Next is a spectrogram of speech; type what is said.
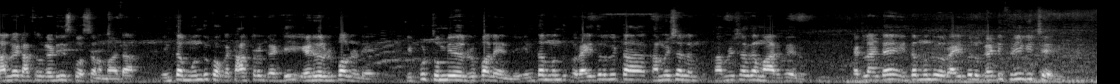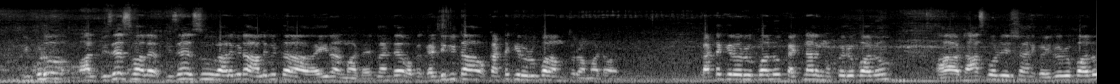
నలభై ట్రాక్టర్ గడ్డి తీసుకొస్తాం అనమాట ఇంత ముందుకు ఒక ట్రాక్టర్ గడ్డి ఏడు వేల రూపాయలు ఉండే. ఇప్పుడు తొమ్మిది వేల రూపాయలు అయింది. ఇంత ముందుకు రైతులు గిట్ట కమర్షియల్ కమర్షియల్గా మారిపోయారు. ఎట్లా అంటే ఇంత ముందు రైతులు గడ్డి ఫ్రీగా ఇచ్చేది. ఇప్పుడు వాళ్ళ బిజినెస్ వాళ్ళ బిజినెస్ వాళ్ళ గిట్ట వాళ్ళు గిట్ట అయ్యారు అనమాట ఎట్లా అంటే ఒక గడ్డి గిట్ట కట్టకి ఇరవై రూపాయలు అమ్ముతారు అనమాట వాళ్ళు. కట్టకి ఇరవై రూపాయలు కట్టినాలకు ముప్పై రూపాయలు ఆ ట్రాన్స్పోర్ట్ చేసడానికి ఇరవై రూపాయలు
